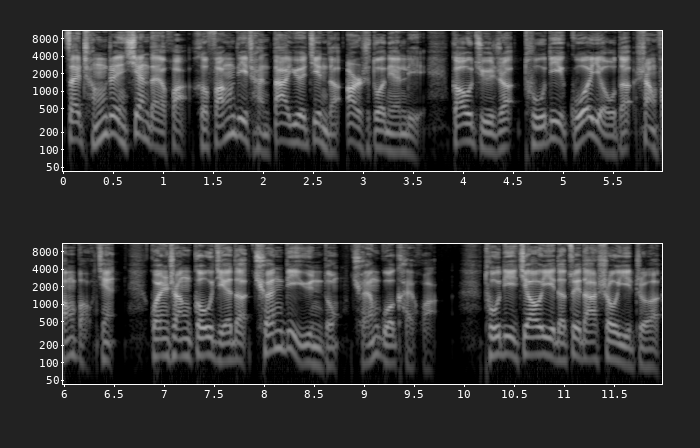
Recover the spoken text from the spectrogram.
在城镇现代化和房地产大跃进的二十多年里，高举着土地国有的尚方宝剑，官商勾结的圈地运动全国开花。土地交易的最大受益者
